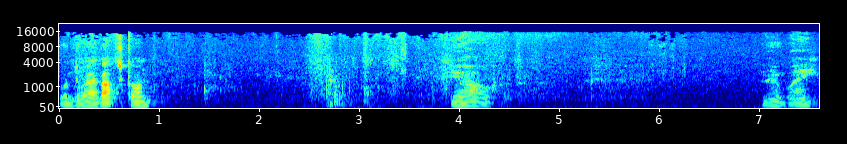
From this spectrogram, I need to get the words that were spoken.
Wonder where that's gone. Yo. No way.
